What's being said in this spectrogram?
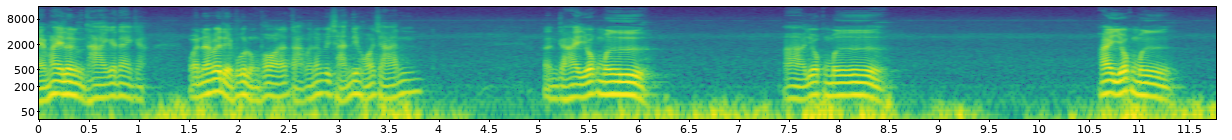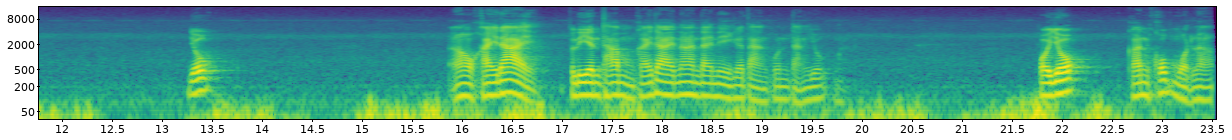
ถมให้เรื่องสุดท้ายก็ได้ครับวันนั้นพระเดชพระคุณหลวงพ่อนะตาวันนั้นไปฉันที่หอฉันท่านก็ให้ยกมืออ่ายกมือ ให้ยกมือ ยก เอาใครได้เปลี่ยนทำใครได้นั่นได้นี่ก็ต่างคนต่างยก พอยกกันครบหมดแล้ว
